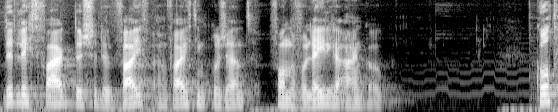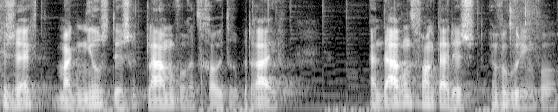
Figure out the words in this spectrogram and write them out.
Dit ligt vaak tussen de 5 en 15 procent van de volledige aankoop. Kort gezegd maakt Niels dus reclame voor het grotere bedrijf en daar ontvangt hij dus een vergoeding voor.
